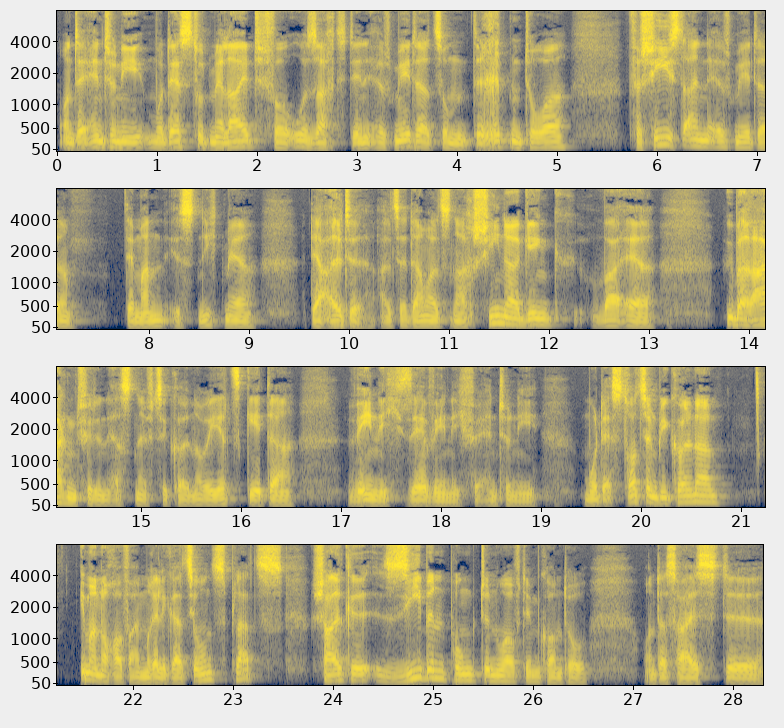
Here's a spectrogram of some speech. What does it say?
Und der Anthony Modest tut mir leid, verursacht den Elfmeter zum dritten Tor, verschießt einen Elfmeter. Der Mann ist nicht mehr der Alte. Als er damals nach China ging, war er überragend für den ersten FC Köln. Aber jetzt geht er wenig, sehr wenig für Anthony Modest. Trotzdem die Kölner immer noch auf einem Relegationsplatz. Schalke sieben Punkte nur auf dem Konto. Und das heißt, äh,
